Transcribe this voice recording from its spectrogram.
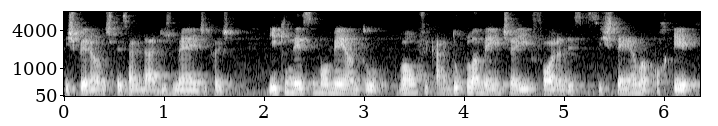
esperando especialidades médicas e que nesse momento vão ficar duplamente aí fora desse sistema, porque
